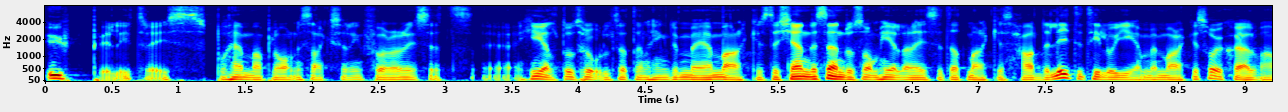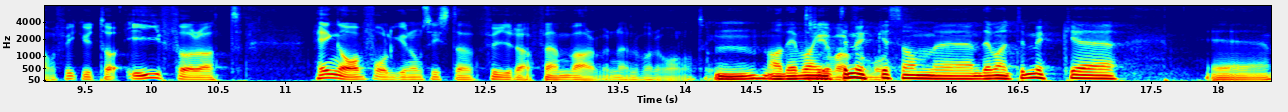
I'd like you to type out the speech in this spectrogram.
ypperligt race på hemmaplan i Sachsenring förra racet. Eh, helt otroligt att han hängde med Marcus. Det kändes ändå som hela racet att Marcus hade lite till att ge, men Marcus sa ju själv han fick ju ta i för att hänga av Folger de sista fyra, fem varven eller vad det var någonting. Mm, ja, det var inte mycket som... Eh, det var inte mycket eh,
